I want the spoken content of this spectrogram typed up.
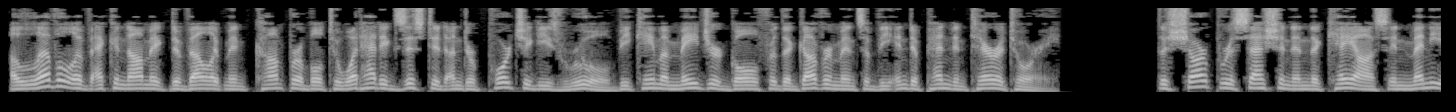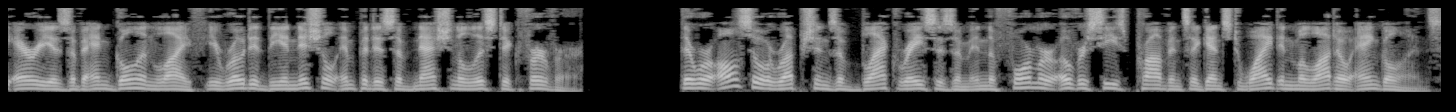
A level of economic development comparable to what had existed under Portuguese rule became a major goal for the governments of the independent territory. The sharp recession and the chaos in many areas of Angolan life eroded the initial impetus of nationalistic fervor. There were also eruptions of black racism in the former overseas province against white and mulatto Angolans.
